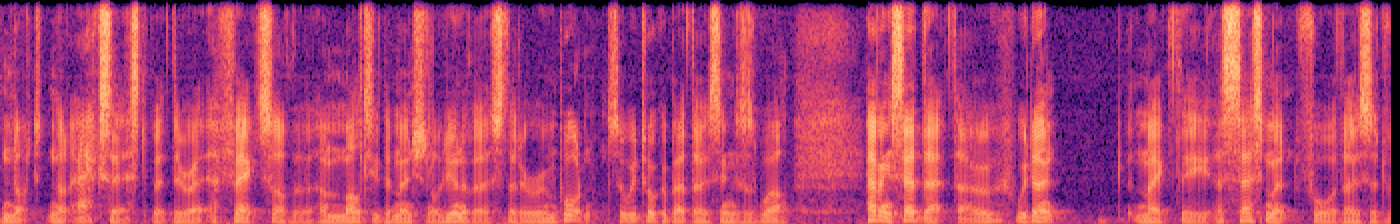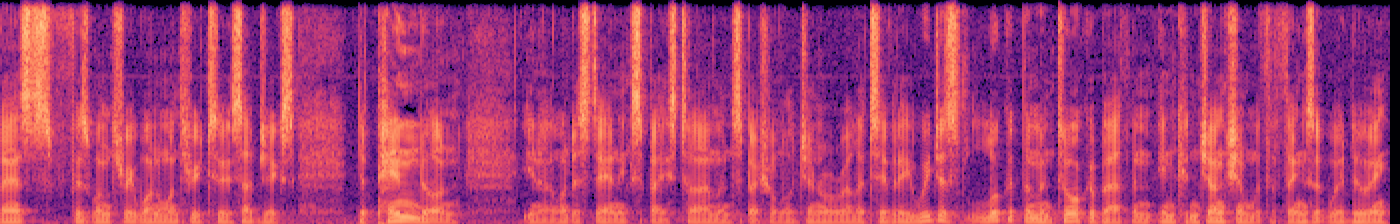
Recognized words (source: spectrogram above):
not not accessed, but there are effects of a, a multi-dimensional universe that are important. So we talk about those things as well. Having said that, though, we don't make the assessment for those advanced Phys 131 and 132 subjects depend on you know, understanding space time and special or general relativity. We just look at them and talk about them in conjunction with the things that we're doing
